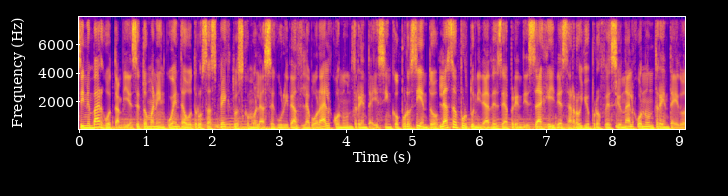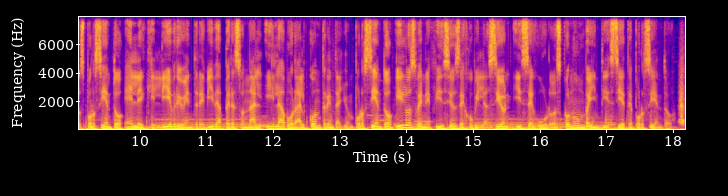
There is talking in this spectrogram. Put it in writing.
Sin embargo, también se toman en cuenta otros aspectos como la seguridad laboral con un 35%, las oportunidades de aprendizaje y desarrollo profesional con un 32%, el equilibrio entre vida personal y laboral con 31% y los beneficios de jubilación y seguros con un 27%.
